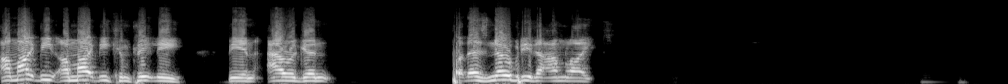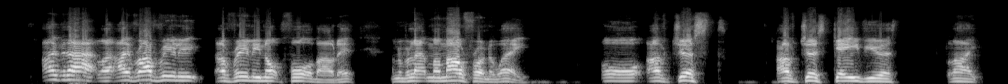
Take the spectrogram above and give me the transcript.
I might be, I might be completely being arrogant, but there's nobody that I'm like. Either that, like I've, I've really, I've really not thought about it, and I've let my mouth run away, or I've just, I've just gave you a, like,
